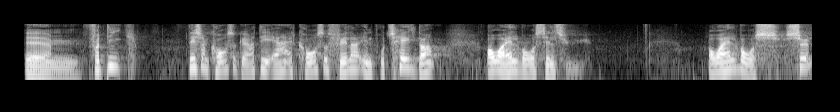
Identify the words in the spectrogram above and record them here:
Øhm, fordi det, som korset gør, det er, at korset fælder en brutal dom over al vores selvsyge. Over al vores synd,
